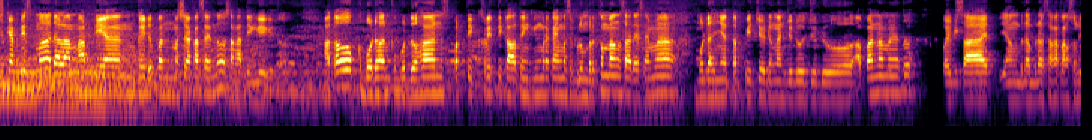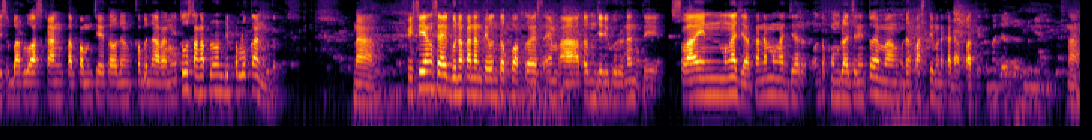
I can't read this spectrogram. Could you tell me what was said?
Skeptisme dalam artian kehidupan masyarakat saya itu sangat tinggi gitu. Atau kebodohan-kebodohan seperti critical thinking mereka yang masih belum berkembang saat SMA mudahnya terpicu dengan judul-judul apa namanya tuh website yang benar-benar sangat langsung disebarluaskan tanpa mencari tahu dan kebenaran itu sangat benar diperlukan gitu. Nah, visi yang saya gunakan nanti untuk waktu SMA atau menjadi guru nanti, selain mengajar, karena mengajar untuk membelajar itu emang udah pasti mereka dapat gitu. Nah,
